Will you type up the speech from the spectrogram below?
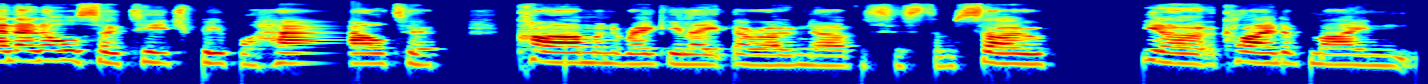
and then also teach people how to calm and regulate their own nervous system. So, you know, a client of mine,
